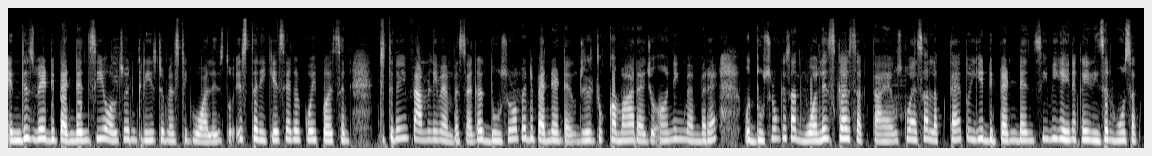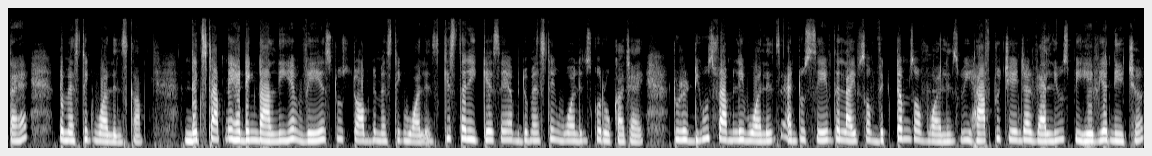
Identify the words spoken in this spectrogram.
In this way dependency also increase domestic violence तो इस तरीके से अगर कोई पर्सन जितने ही फैमिली मेंबर्स है अगर दूसरों पर डिपेंडेंट है, जो जो कमा रहा है, जो अर्निंग मेंबर है, वो दूसरों के साथ वायलेंस कर सकता है, उसको ऐसा लगता है तो ये डिपेंडेंसी भी कहीं ना कहीं रीज़न हो सकता है डोमेस्टिक वायलेंस का। नेक्स्ट आपने हेडिंग डालनी है ways to stop domestic violence किस तरीके से अब डोमेस्टिक वायलेंस को रोका जाए? To reduce family violence and to save the life of victims of violence we have to change our values behaviour nature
